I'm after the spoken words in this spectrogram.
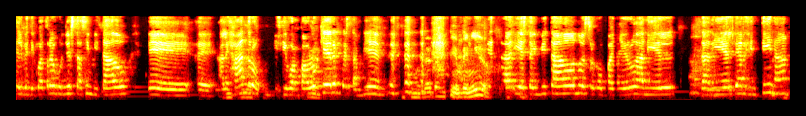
el 24 de junio estás invitado eh, eh, Alejandro, y si Juan Pablo quiere, pues también. Bienvenido. Y está, invitado nuestro compañero Daniel, Daniel de Argentina,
